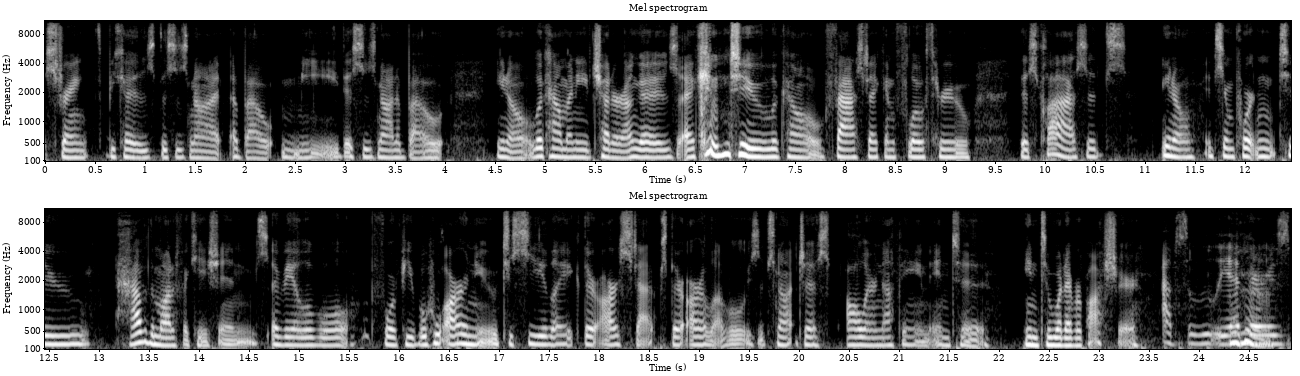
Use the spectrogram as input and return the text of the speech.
strength because this is not about me. This is not about, you know, look how many chaturangas I can do, look how fast I can flow through this class. It's, you know, it's important to have the modifications available for people who are new to see like there are steps, there are levels. It's not just all or nothing into into whatever posture. Absolutely. And mm-hmm. there is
